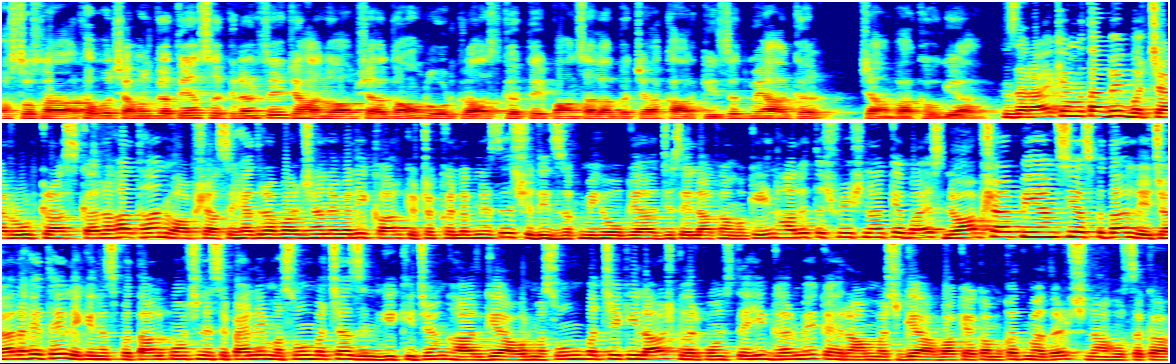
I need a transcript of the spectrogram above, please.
अफसोसनाक खबर शामिल करते हैं सकरंड से, जहाँ नवाबशाह गाँव रोड क्रॉस करते पाँच साल बच्चा कार की जद में आकर चांबाक हो गया। जराये के मुताबिक बच्चा रोड क्रॉस कर रहा था। नवाबशाह से हैदराबाद जाने वाली कार के टक्कर लगने से शदीद जख्मी हो गया। जिसे इलाका मकीन हालत तशवीशनाक के बायस नवाबशाह पीएमसी अस्पताल ले जा रहे थे, लेकिन अस्पताल पहुँचने से पहले मासूम बच्चा ज़िंदगी की जंग हार गया और मासूम बच्चे की लाश घर पहुँचते ही घर में कहराम मच गया। वाक़ का मुकदमा दर्ज न हो सका।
